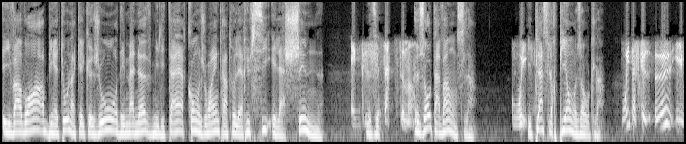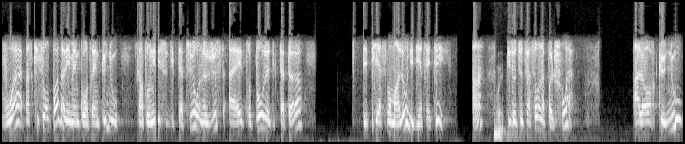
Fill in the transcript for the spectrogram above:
il va y avoir bientôt dans quelques jours des manœuvres militaires conjointes entre la Russie et la Chine. Exactement. eux autres avancent là. Oui. Ils placent leurs pions aux autres là. Oui, parce que eux, ils voient, parce qu'ils sont pas dans les mêmes contraintes que nous. Quand on est sous dictature, on a juste à être pour le dictateur. Et puis à ce moment-là, on est bien traité. Hein? Puis de toute façon, on n'a pas le choix. Alors que nous,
